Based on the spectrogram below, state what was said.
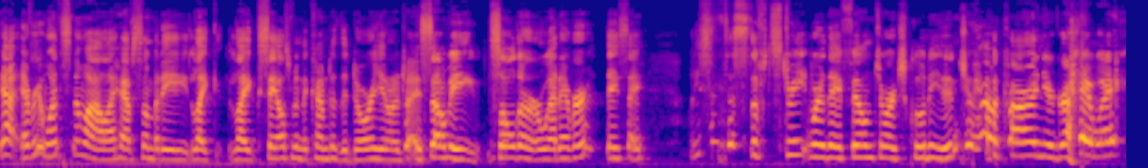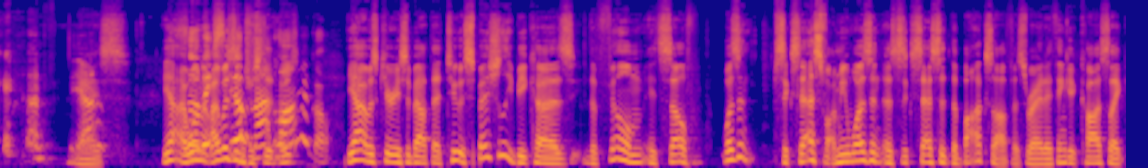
Yeah, every once in a while I have somebody like like salesmen that come to the door, you know, to try to sell me solder or whatever. They say, well, "Isn't this the street where they filmed George Clooney? Didn't you have a car in your driveway?" yeah. Nice. Yeah, I, so I was interested. Not long was, ago. Yeah, I was curious about that too, especially because the film itself wasn't successful. I mean, it wasn't a success at the box office, right? I think it cost like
